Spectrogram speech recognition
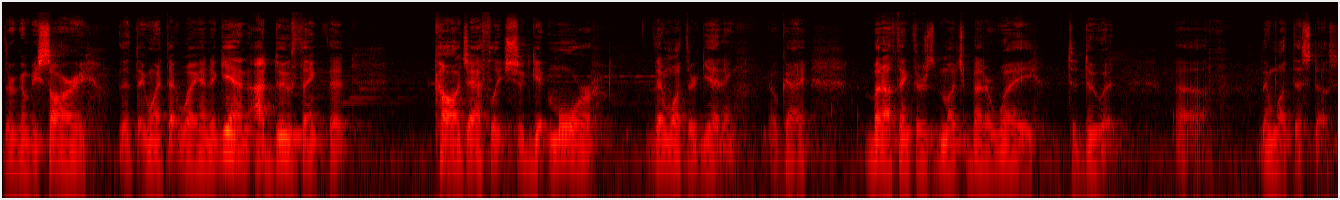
they're gonna be sorry that they went that way. And again, I do think that college athletes should get more than what they're getting, okay? But I think there's a much better way to do it, uh, than what this does.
